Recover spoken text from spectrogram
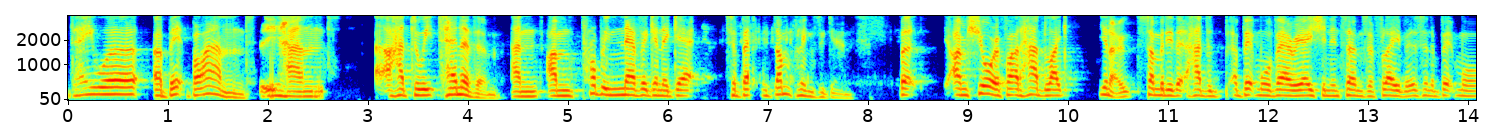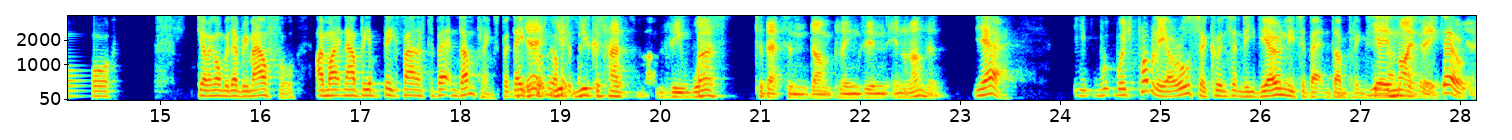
they were a bit bland, Yeah. and I had to eat ten of them, and I'm probably never going to get Tibetan dumplings again. But I'm sure if I'd had like you know somebody that had a, bit more variation in terms of flavors and a bit more going on with every mouthful, I might now be a big fan of Tibetan dumplings. But they've yeah, put me off. you, Tibetan you just had the worst Tibetan dumplings in, in London. Yeah. Which probably are also coincidentally the only Tibetan dumplings. in Yeah, it London, might but be. Still, yeah.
